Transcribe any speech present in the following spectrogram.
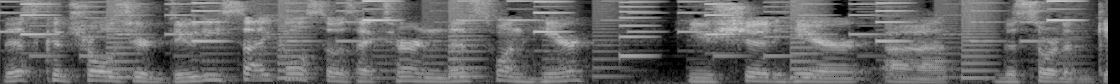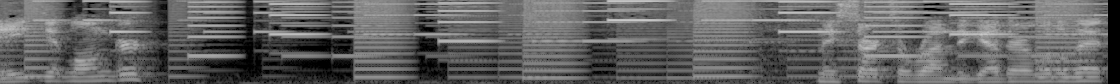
This controls your duty cycle, so as I turn this one here, you should hear uh, the sort of gate get longer. And they start to run together a little bit.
